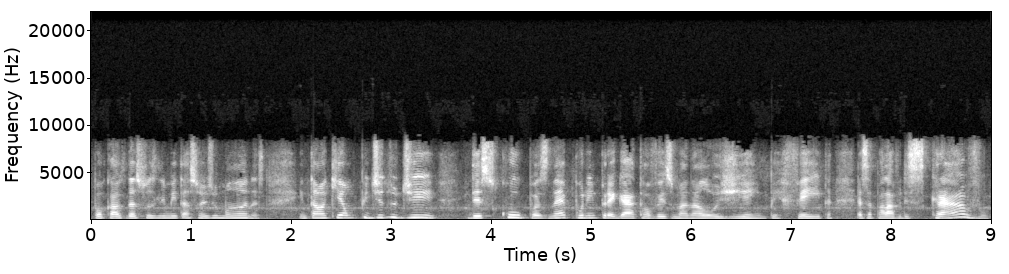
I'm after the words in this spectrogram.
por causa das suas limitações humanas. Então aqui é um pedido de desculpas, né, por empregar talvez uma analogia imperfeita. Essa palavra escravo,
